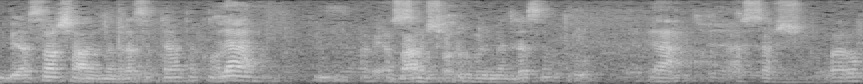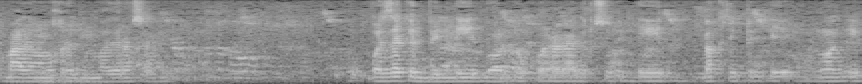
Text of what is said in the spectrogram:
بيأثرش على المدرسة بتاعتك ولا؟ لا. ما بعد بيأثرش. تخرج من المدرسة بتروح؟ لا ما بيأثرش. بروح بعد ما بخرج من المدرسة. بذاكر بالليل برضه وراجع دروسي بالليل بكتب بالليل واجب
